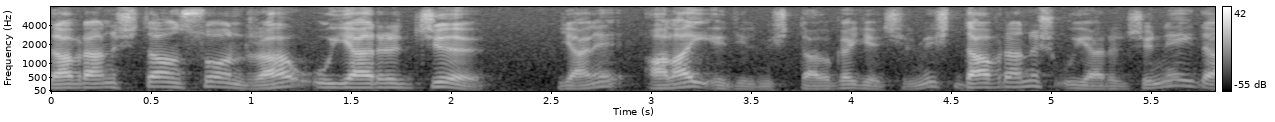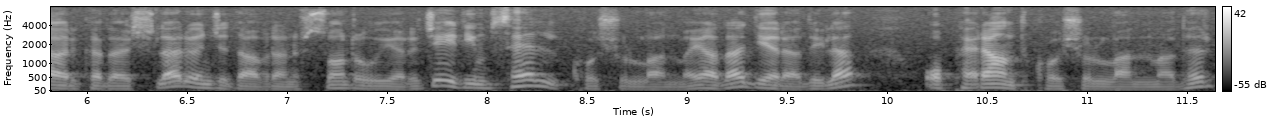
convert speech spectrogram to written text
Davranıştan sonra uyarıcı yani alay edilmiş, dalga geçilmiş davranış uyarıcı neydi arkadaşlar? Önce davranış sonra uyarıcı edimsel koşullanma ya da diğer adıyla operant koşullanmadır.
